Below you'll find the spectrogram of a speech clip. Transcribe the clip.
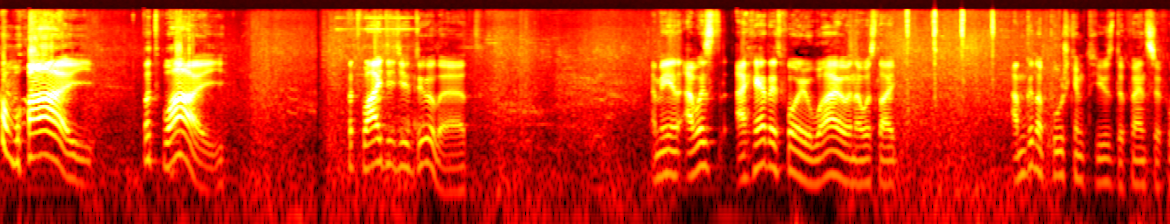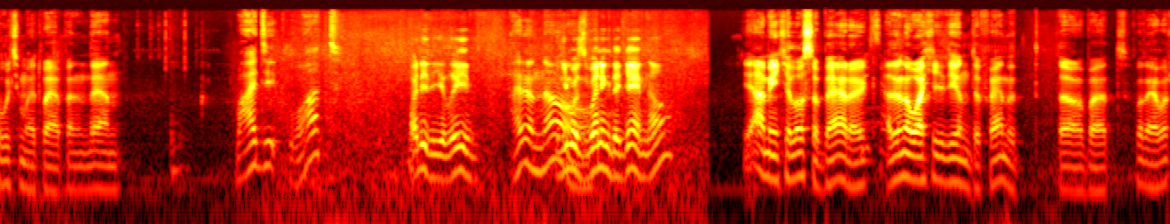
why? But why? But why did you do that? I mean, I was I had it for a while and I was like I'm gonna push him to use defensive ultimate weapon and then Why did... What? Why did he leave? I don't know. He was winning the game, no? Yeah, I mean, he lost a barrack. I don't know why he didn't defend it, though, but whatever.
